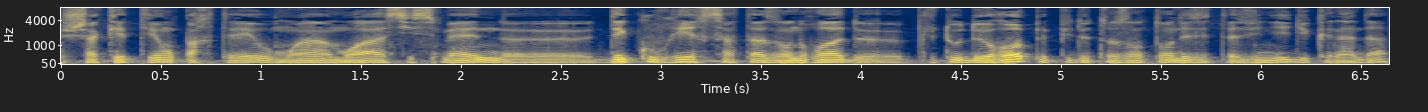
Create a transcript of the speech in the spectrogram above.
chaque été, on partait au moins un mois, six semaines, découvrir certains endroits de plutôt d'Europe et puis de temps en temps des États-Unis, du Canada.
